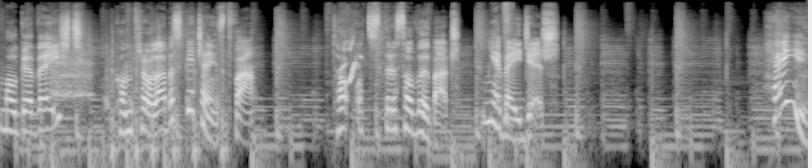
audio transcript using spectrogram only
Mogę wejść? Kontrola bezpieczeństwa. To odstresowywacz. Nie wejdziesz. Hej,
